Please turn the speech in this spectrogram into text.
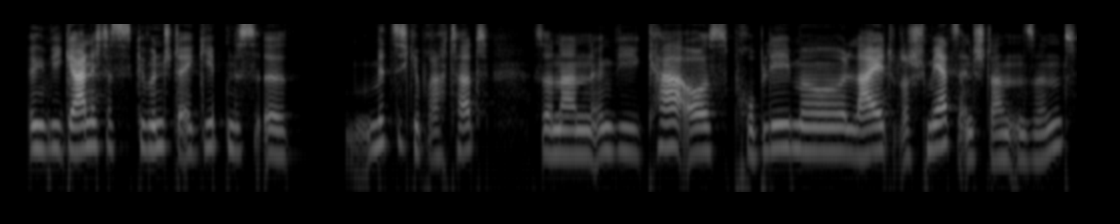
irgendwie gar nicht das gewünschte Ergebnis äh, mit sich gebracht hat, sondern irgendwie Chaos, Probleme, Leid oder Schmerz entstanden sind,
